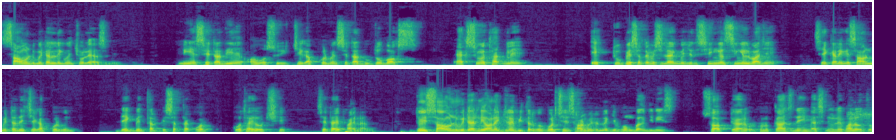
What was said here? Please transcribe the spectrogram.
সাউন্ড মিটার লিখবেন, চলে আসবে। নিয়ে সেটা দিয়ে অবশ্যই চেক আপ করবেন। সেটা দুটো বক্স একসঙ্গে থাকলে একটু প্রেশারটা বেশি লাগবে, যদি সিঙ্গেল সিঙ্গেল বাজে, সেখানে গিয়ে সাউন্ড মিটার দিয়ে চেক আপ করবেন, দেখবেন তার প্রেশারটা কোথায় উঠছে, সেটাই ফাইনাল তো এই সাউন্ড মিটার নিয়ে অনেকজনে বিতর্ক করছে সাউন্ড মিটার নাকি ভোংবাং জিনিস সফটওয়্যার ওর কোনো কাজ নেই মেশিন হলে ভালো হতো।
